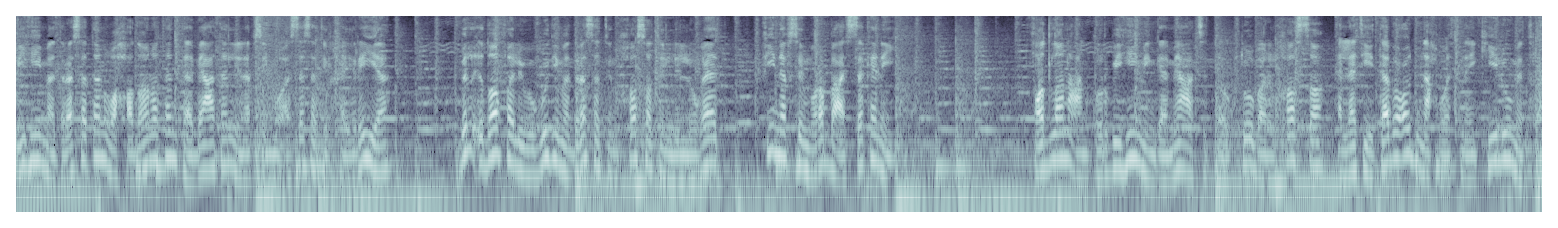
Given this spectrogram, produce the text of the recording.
به مدرسة وحضانة تابعة لنفس المؤسسة الخيرية بالإضافة لوجود مدرسة خاصة للغات في نفس المربع السكني. فضلا عن قربه من جامعة 6 أكتوبر الخاصة التي تبعد نحو 2 كيلو مترا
